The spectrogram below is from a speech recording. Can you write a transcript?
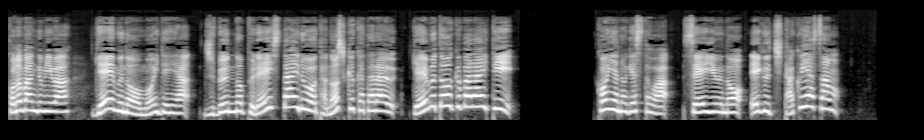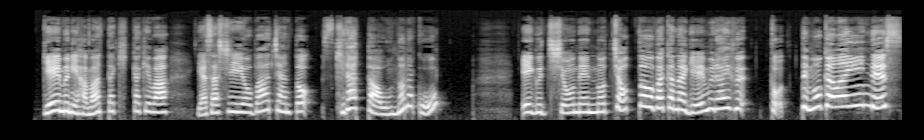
この番組はゲームの思い出や自分のプレイスタイルを楽しく語らうゲームトークバラエティー今夜のゲストは声優の江口拓也さんゲームにハマったきっかけは優しいおばあちゃんと好きだった女の子？江口少年のちょっとおバカなゲームライフ。とっても可愛いんです。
